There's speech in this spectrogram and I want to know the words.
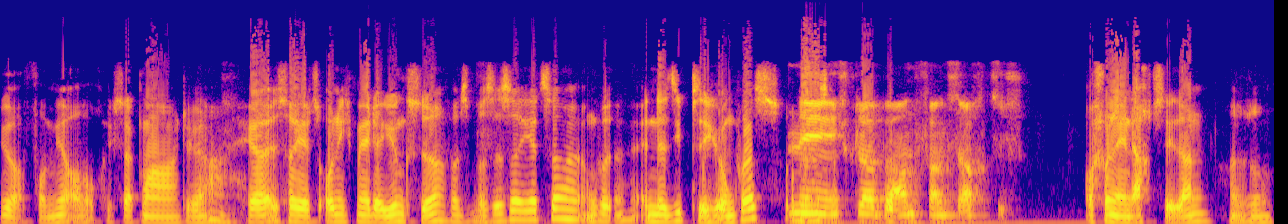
Ja, von mir auch. Ich sag mal, der Herr ist ja jetzt auch nicht mehr der Jüngste. Was, was ist er jetzt? Ende 70 irgendwas? Oder Nee, ich glaube anfangs 80. Auch schon in den 80ern. Also,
